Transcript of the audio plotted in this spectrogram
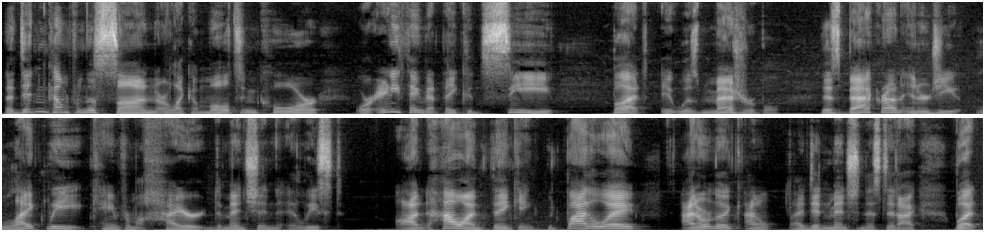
that didn't come from the sun or like a molten core or anything that they could see, but it was measurable. This background energy likely came from a higher dimension, at least on how I'm thinking. Which, by the way, I don't think I don't I didn't mention this, did I? But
